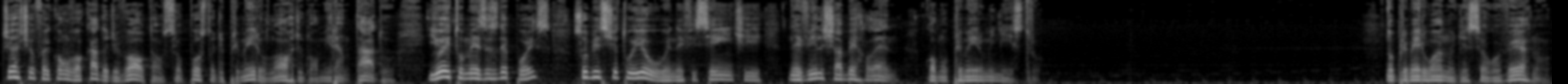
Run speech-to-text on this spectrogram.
Churchill foi convocado de volta ao seu posto de primeiro Lorde do Almirantado e, oito meses depois, substituiu o ineficiente Neville Chamberlain como primeiro-ministro. No primeiro ano de seu governo,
